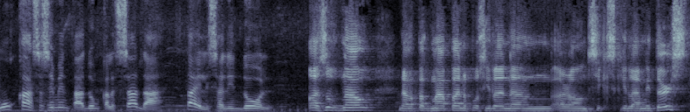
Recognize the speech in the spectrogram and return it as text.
uka sa sementadong kalsada dahil sa lindol. As of now, nakapagmapa na po sila ng around 6 kilometers.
